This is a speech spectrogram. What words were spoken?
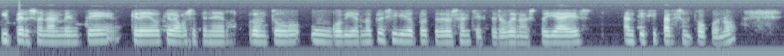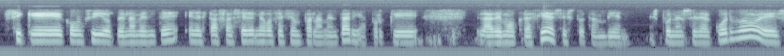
y personalmente creo que vamos a tener pronto un gobierno presidido por Pedro Sánchez. Pero bueno, esto ya es anticiparse un poco, ¿no? Sí que confío plenamente en esta fase de negociación parlamentaria, porque la democracia es esto también, es ponerse de acuerdo, es,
